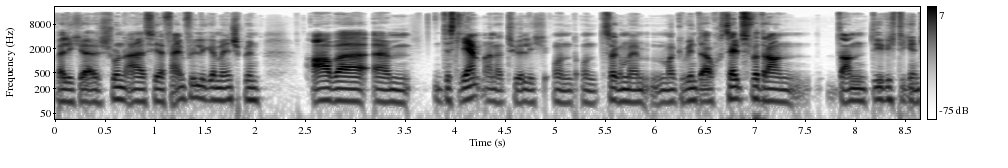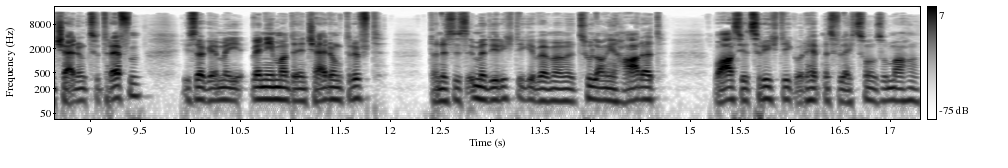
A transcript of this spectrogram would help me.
weil ich ja schon ein sehr feinfühliger Mensch bin. Aber ähm, das lernt man natürlich und, und sagen wir, man gewinnt auch Selbstvertrauen, dann die richtige Entscheidung zu treffen. Ich sage immer, wenn jemand eine Entscheidung trifft, dann ist es immer die richtige, wenn man zu lange hadert, war es jetzt richtig oder hätte man es vielleicht so und so machen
